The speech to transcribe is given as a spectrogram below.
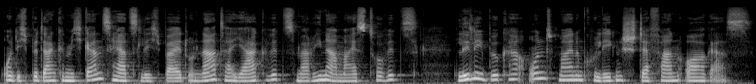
und ich bedanke mich ganz herzlich bei Donata Jagwitz, Marina Meistrowitz, Lilly Bücker und meinem Kollegen Stefan Orgas.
